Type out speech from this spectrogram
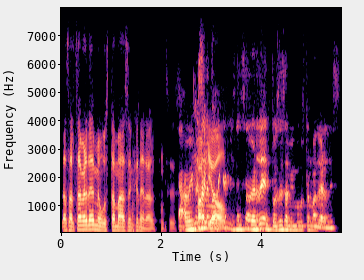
La salsa verde me gusta más en general, entonces. A mí me sale más mi salsa verde, entonces a mí me gustan más verdes.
